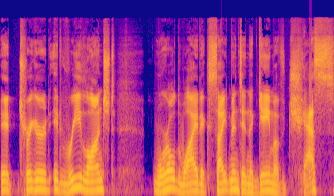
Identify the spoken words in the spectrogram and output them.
It triggered. It relaunched worldwide excitement in the game of chess.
